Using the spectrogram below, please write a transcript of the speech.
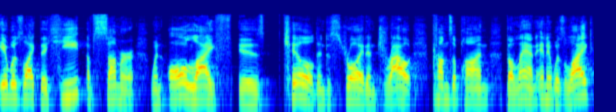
It was like the heat of summer when all life is killed and destroyed and drought comes upon the land. And it was like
